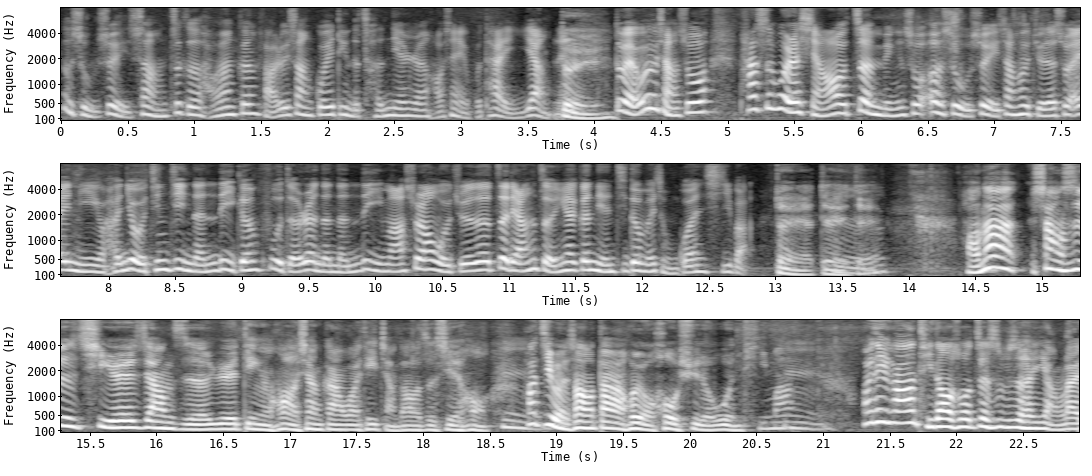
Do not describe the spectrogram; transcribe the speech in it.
二十五岁以上这个好像跟法律上规定的成年人好像也不太一样、欸。对，对我就想说，他是为了想要证明说二十五岁以上会觉得说，哎、欸，你有很有经济能力跟负责任的能力吗？虽然我觉得这两者应该跟年纪都没什么关系吧。对对对。嗯好，那像是契约这样子的约定的话，像刚刚 YT 讲到的这些哈，它基本上当然会有后续的问题嘛。嗯、YT 刚刚提到说，这是不是很仰赖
